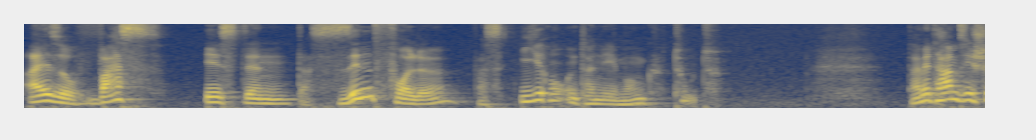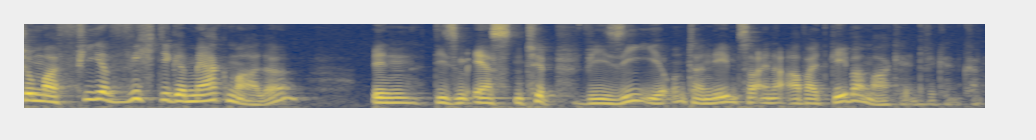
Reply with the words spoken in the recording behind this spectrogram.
Also, was ist denn das Sinnvolle, was Ihre Unternehmung tut? Damit haben Sie schon mal vier wichtige Merkmale in diesem ersten Tipp, wie Sie Ihr Unternehmen zu einer Arbeitgebermarke entwickeln können.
